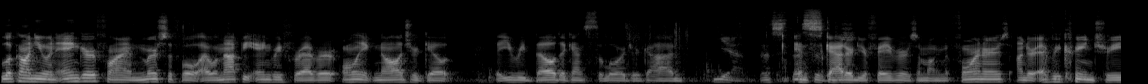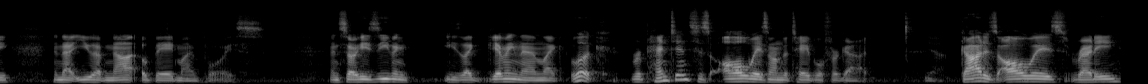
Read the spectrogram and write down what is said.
look on you in anger, for I am merciful. I will not be angry forever. Only acknowledge your guilt that you rebelled against the Lord your God Yeah, that's, that's and scattered your favors among the foreigners under every green tree, and that you have not obeyed my voice." And so he's even he's like giving them like, "Look, repentance is always on the table for God." Yeah. God is always ready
